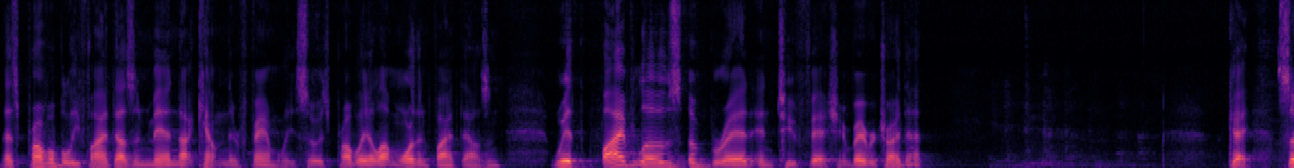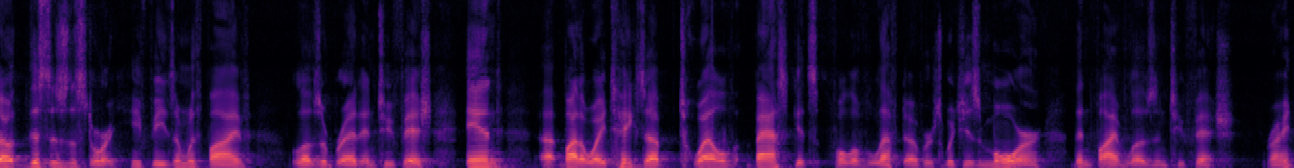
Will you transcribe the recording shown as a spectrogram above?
That's probably 5,000 men, not counting their families. So it's probably a lot more than 5,000, with five loaves of bread and two fish. Anybody ever tried that? Okay, so this is the story. He feeds them with five loaves of bread and two fish. And uh, by the way, takes up 12 baskets full of leftovers, which is more than five loaves and two fish, right?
